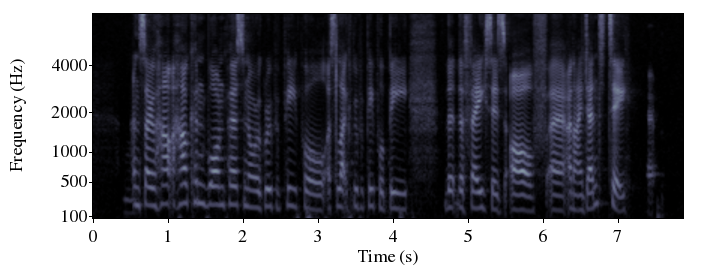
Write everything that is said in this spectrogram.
and so, how, how can one person or a group of people, a select group of people, be the, the faces of uh, an identity?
